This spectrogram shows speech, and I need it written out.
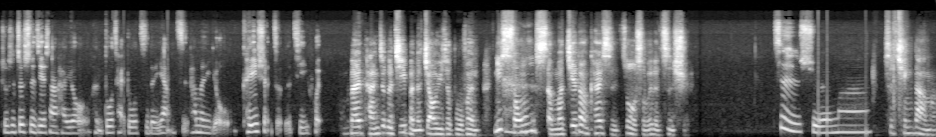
就是这世界上还有很多彩多姿的样子，他们有可以选择的机会。我们来谈这个基本的教育这部分，你从什么阶段开始做所谓的自学？自学吗？是清大吗？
